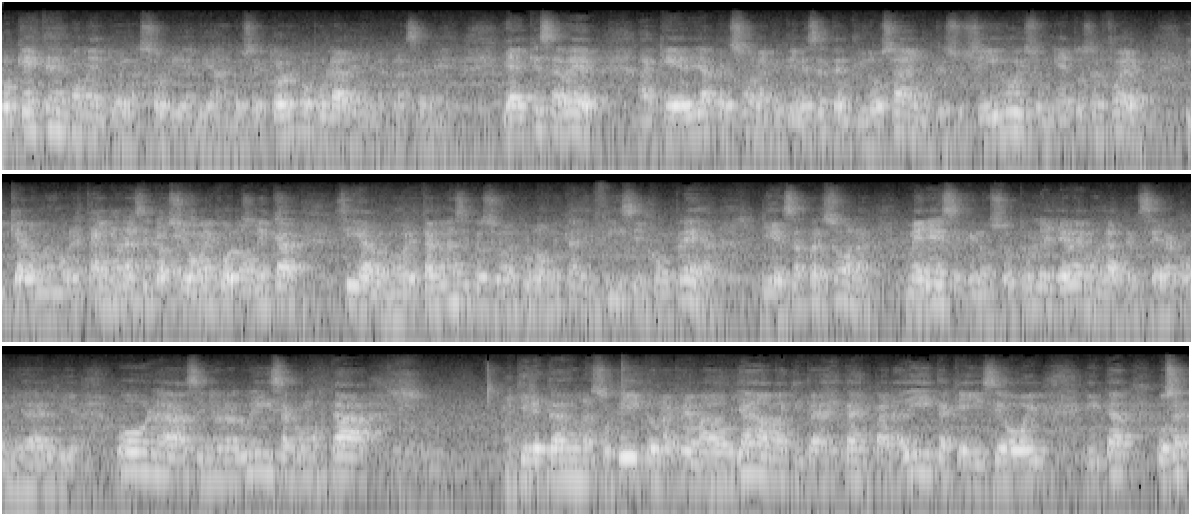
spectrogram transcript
porque este es el momento de la solidaridad en los sectores populares y en la clase media. Y hay que saber, aquella persona que tiene 72 años, que sus hijos y sus nietos se fueron y que a lo mejor está en una situación económica, sí, a lo mejor está en una situación económica difícil, compleja, y esa persona merece que nosotros le llevemos la tercera comida del día. Hola, señora Luisa, ¿cómo está? Aquí le traes una sopita, una crema de oyama, aquí traes estas empanaditas que hice hoy y tal. O sea,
